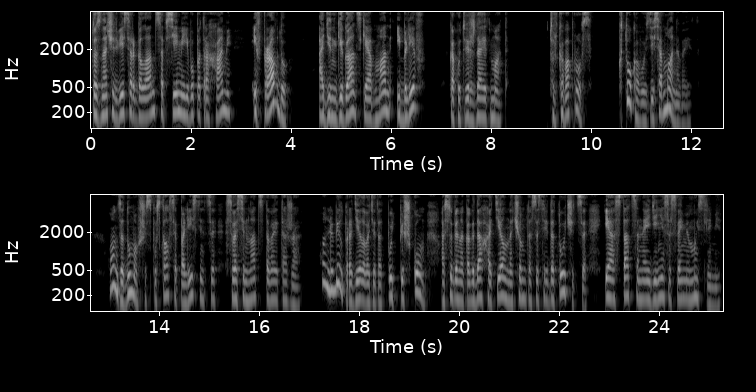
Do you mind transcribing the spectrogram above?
то значит весь Арголанд со всеми его потрохами и вправду один гигантский обман и блеф, как утверждает Мат. Только вопрос, кто кого здесь обманывает? Он, задумавшись, спускался по лестнице с восемнадцатого этажа. Он любил проделывать этот путь пешком, особенно когда хотел на чем-то сосредоточиться и остаться наедине со своими мыслями.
